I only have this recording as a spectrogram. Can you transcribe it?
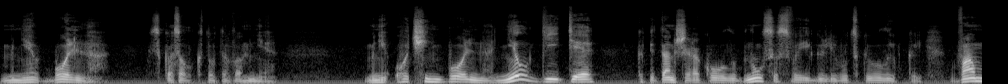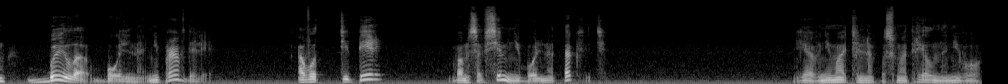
«Мне больно», — сказал кто-то во мне. «Мне очень больно. Не лгите!» Капитан широко улыбнулся своей голливудской улыбкой. «Вам было больно, не правда ли? А вот теперь вам совсем не больно, так ведь?» Я внимательно посмотрел на него.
